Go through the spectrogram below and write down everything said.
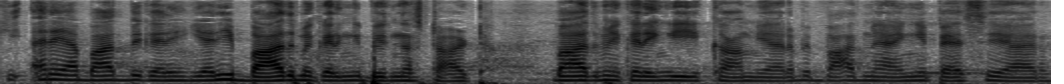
कि अरे यार, बाद में करेंगे यार, ये बाद में करेंगे बिज़नेस स्टार्ट बाद में करेंगे ये काम यार अभी बाद में आएँगे पैसे यार।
